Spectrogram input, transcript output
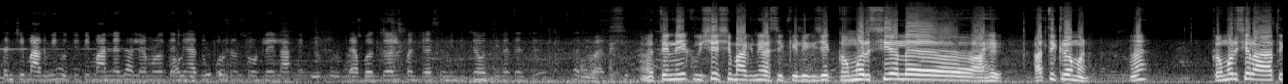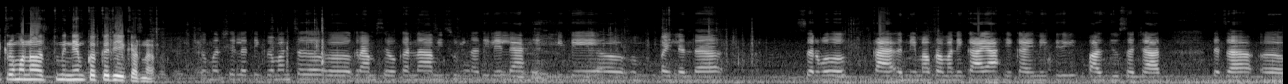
त्यांची मागणी होती ती मान्य झाल्यामुळे त्यांनी आज उपोषण सोडलेलं आहे. त्याबद्दल पंचायत समितीच्या वतीनं त्यांचे धन्यवाद. त्यांनी एक विशेष मागणी अशी केली की जे कमर्शियल आहे अतिक्रमण कमर्शियल अतिक्रमण तुम्ही नेमकं कधी हे करणार? कमर्शियल अतिक्रमणचं ग्रामसेवकांना आम्ही सूचना दिलेल्या आहेत की ते पहिल्यांदा सर्व काय नियमाप्रमाणे काय आहे काय नाही ते पाच दिवसाच्या आत त्याचा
